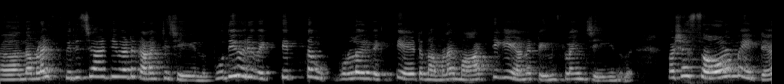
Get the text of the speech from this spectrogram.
നമ്മളെ സ്പിരിച്വാലിറ്റിയുമായിട്ട് കണക്ട് ചെയ്യുന്നു. പുതിയൊരു വ്യക്തിത്വം ഉള്ള ഒരു വ്യക്തിയായിട്ട് നമ്മളെ മാറ്റുകയാണ് ടിൻ ഫ്ലൈം ചെയ്യുന്നത്. പക്ഷേ സോൾമേറ്റ്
